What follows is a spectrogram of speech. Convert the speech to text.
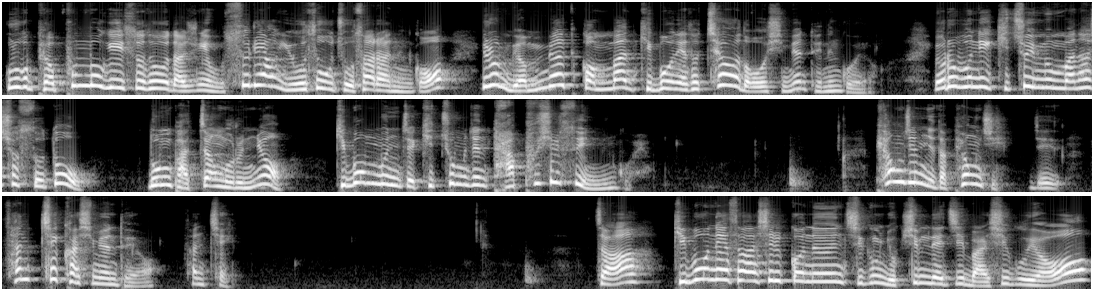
그리고 벼 품목에 있어서 나중에 뭐 수량 요소 조사라는 거, 이런 몇몇 것만 기본에서 채워 넣으시면 되는 거예요. 여러분이 기초 입문만 하셨어도 논밭작물은요. 기본 문제, 기초 문제는 다 푸실 수 있는 거예요. 평지입니다. 평지. 이제 산책하시면 돼요. 산책. 자, 기본에서 하실 거는 지금 욕심내지 마시고요.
